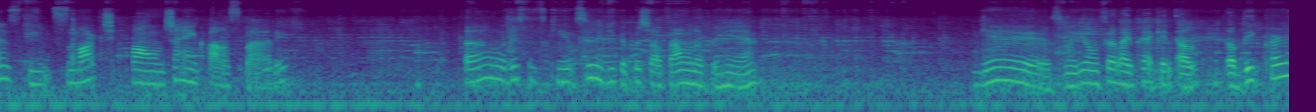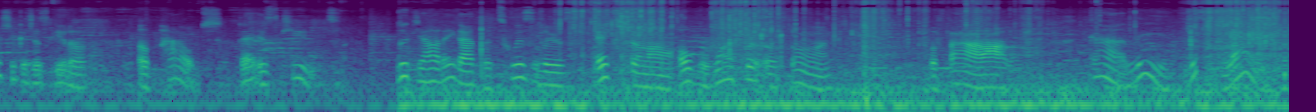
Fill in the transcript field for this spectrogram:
That's the smartphone chain crossbody. Oh, this is cute too. You can put your phone up in here. Yes, when you don't feel like packing a, a big purse, you could just get a, a pouch. That is cute. Look, y'all, they got the Twizzlers extra long, over one foot of fun for $5. Golly, this is long.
